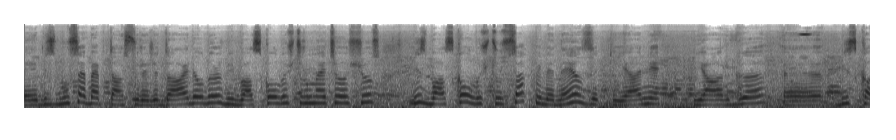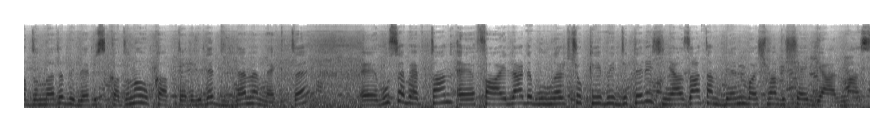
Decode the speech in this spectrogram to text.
E, biz bu sebepten sürece dahil oluyoruz. Bir baskı oluşturmaya çalışıyoruz. Biz baskı oluştursak bile ne yazık ki yani yargı e, biz kadınları bile, biz kadın avukatları bile dinlememekte. E, bu sebepten e, failler de bunları çok iyi bildikleri için ya zaten benim başıma bir şey gelmez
